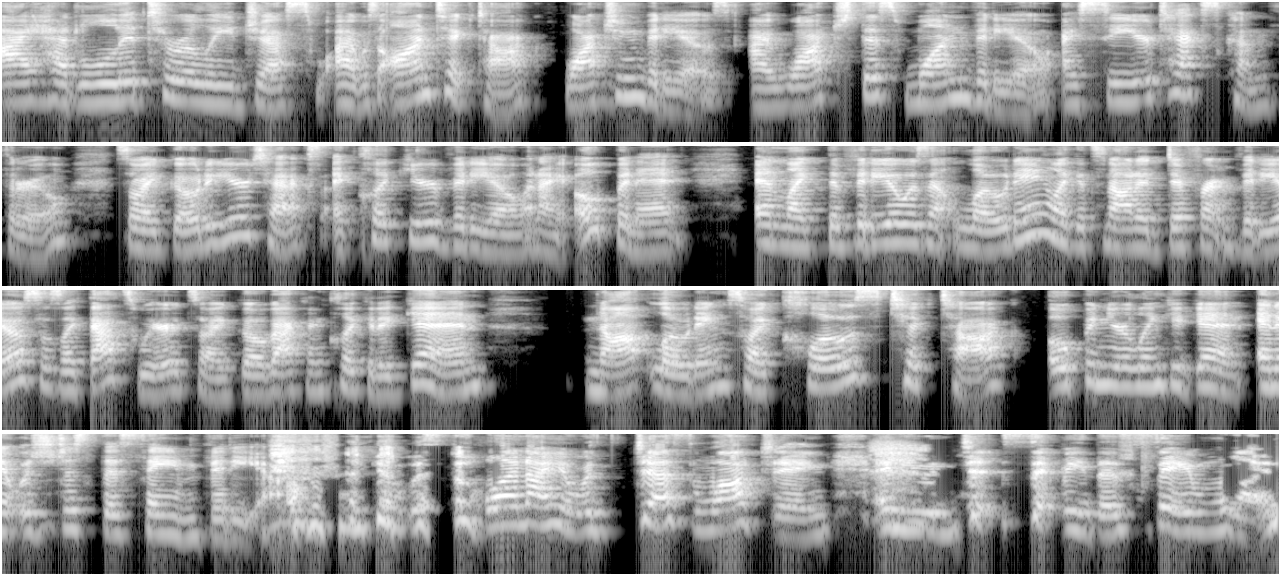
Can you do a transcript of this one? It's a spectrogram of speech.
I had literally just, I was on TikTok watching videos. I watched this one video. I see your text come through. So I go to your text, I click your video and I open it. And like the video isn't loading, like it's not a different video. So I was like, that's weird. So I go back and click it again, not loading. So I close TikTok, open your link again, and it was just the same video. it was the one I was just watching, and you sent me the same one.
